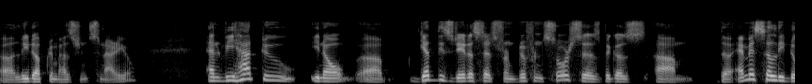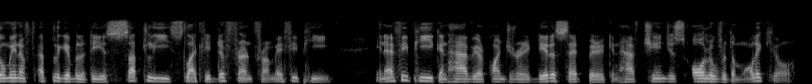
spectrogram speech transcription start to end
uh, lead optimization scenario. And we had to, you know, uh, get these data sets from different sources because um, the MSLD domain of applicability is subtly slightly different from FEP. In FEP, you can have your congeneric data set where you can have changes all over the molecule,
